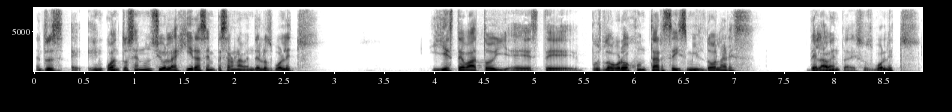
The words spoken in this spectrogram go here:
Entonces, eh, en cuanto se anunció la gira, se empezaron a vender los boletos. Y este vato, este, pues logró juntar 6 mil dólares de la venta de esos boletos.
